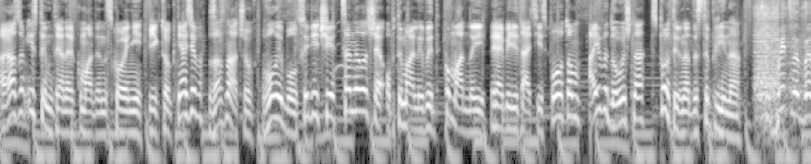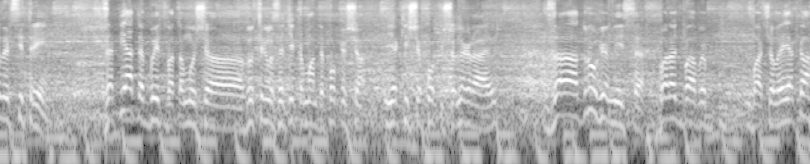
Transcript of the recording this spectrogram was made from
разом із тим тренер команди нескорені Віктор Князів зазначив, волейбол сидячи це не лише оптимальний вид командної реабілітації спортом, а й видовищна спортивна дисципліна. Битви були всі три. За п'ята битва, тому що зустрілися ті команди, поки що, які ще поки що не грають. За друге місце боротьба ви бачили яка.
